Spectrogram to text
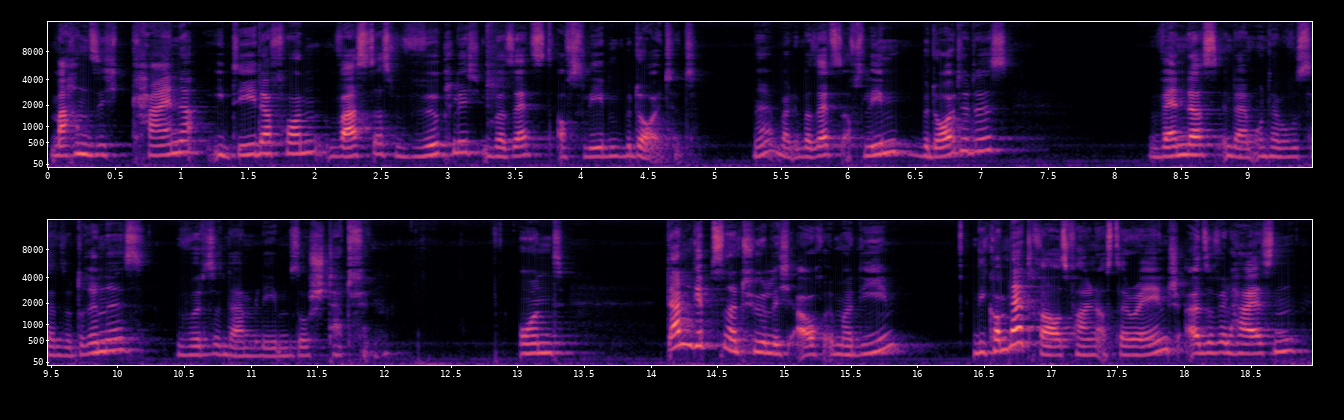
machen sich keine Idee davon, was das wirklich übersetzt aufs Leben bedeutet. Ne? Weil übersetzt aufs Leben bedeutet es, wenn das in deinem Unterbewusstsein so drin ist, wird es in deinem Leben so stattfinden. Und dann gibt's natürlich auch immer die, die komplett rausfallen aus der Range, also will heißen,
